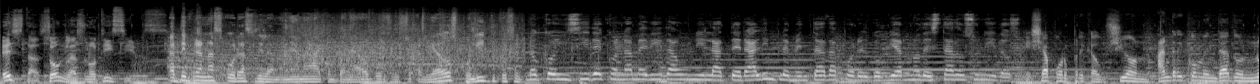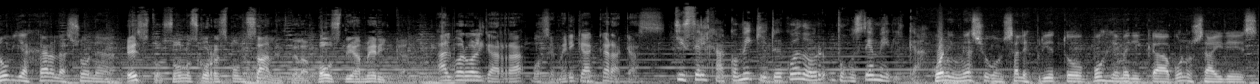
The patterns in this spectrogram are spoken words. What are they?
Estas son las noticias. A tempranas horas de la mañana, acompañado por sus aliados políticos. No coincide con la medida unilateral implementada por el gobierno de Estados Unidos. Que ya por precaución han recomendado no viajar a la zona. Estos son los corresponsales de la Voz de América. Álvaro Algarra, Voz de América, Caracas. Giselle Jacome, Quito, Ecuador, Voz de América. Juan Ignacio González Prieto, Voz de América, Buenos Aires,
